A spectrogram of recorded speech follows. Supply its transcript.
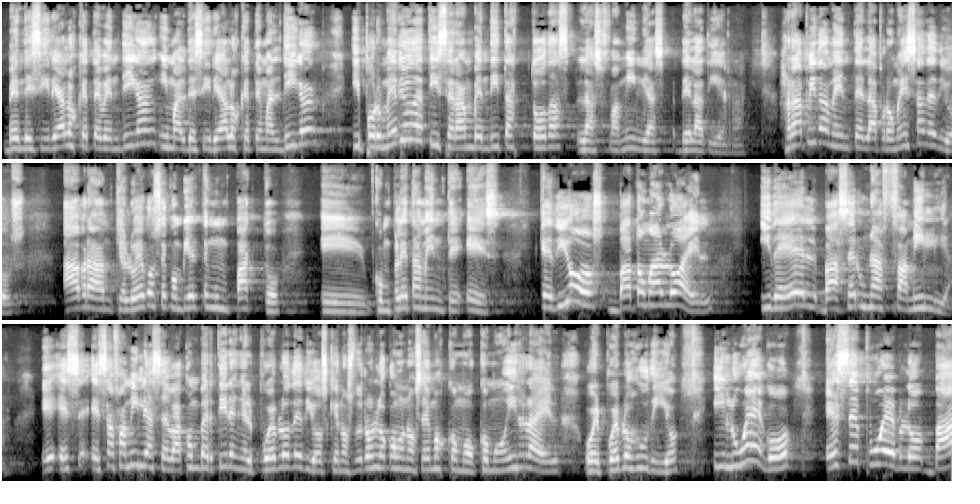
Bendeciré a los que te bendigan y maldeciré a los que te maldigan. Y por medio de ti serán benditas todas las familias de la tierra. Rápidamente la promesa de Dios Abraham, que luego se convierte en un pacto eh, completamente, es que Dios va a tomarlo a él y de él va a ser una familia. E, esa familia se va a convertir en el pueblo de Dios, que nosotros lo conocemos como, como Israel o el pueblo judío, y luego ese pueblo va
